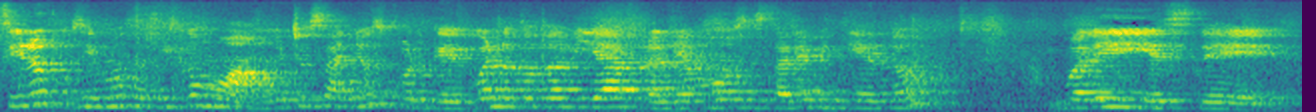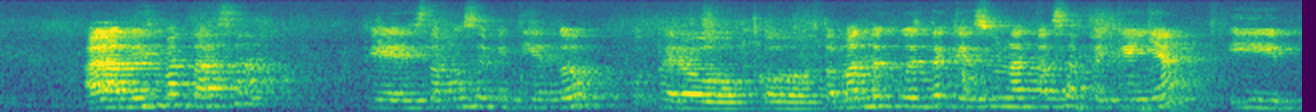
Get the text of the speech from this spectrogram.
Sí lo pusimos así como a muchos años porque, bueno, todavía planeamos estar emitiendo igual y este a la misma tasa que estamos emitiendo, pero tomando en cuenta que es una tasa pequeña y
